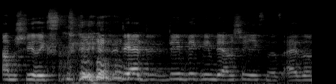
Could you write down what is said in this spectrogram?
am schwierigsten, der, den Weg nehmen, der am schwierigsten ist. Also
